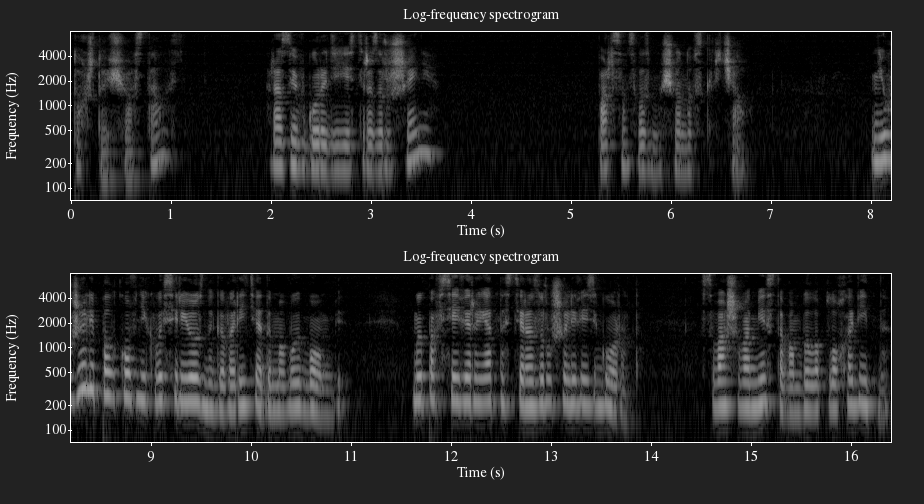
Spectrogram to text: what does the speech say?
То, что еще осталось? Разве в городе есть разрушение? Парсонс возмущенно вскричал. «Неужели, полковник, вы серьезно говорите о дымовой бомбе? Мы, по всей вероятности, разрушили весь город. С вашего места вам было плохо видно.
